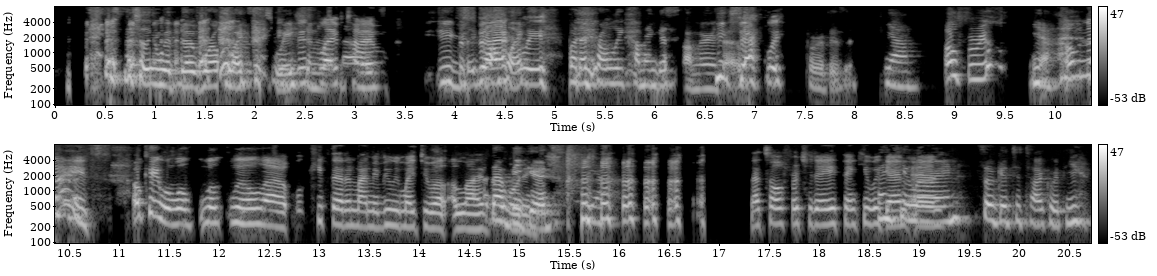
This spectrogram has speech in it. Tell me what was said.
especially with the worldwide situation. In this right lifetime, now. exactly. But I'm probably coming this summer. Though, exactly for a visit. Yeah. Oh, for real? Yeah. Oh, nice. Okay. Well, we'll we'll we'll uh, we'll keep that in mind. Maybe we might do a, a live. That would be good. Yeah. That's all for today. Thank you again. Thank you, Lorraine. So good to talk with you.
